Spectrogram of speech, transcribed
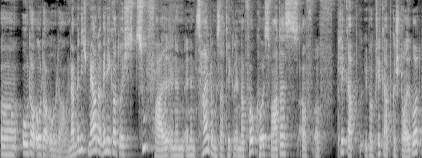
äh, oder, oder, oder. Und dann bin ich mehr oder weniger durch Zufall in einem, in einem Zeitungsartikel in der Focus war das auf, auf ClickUp, über ClickUp gestolpert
